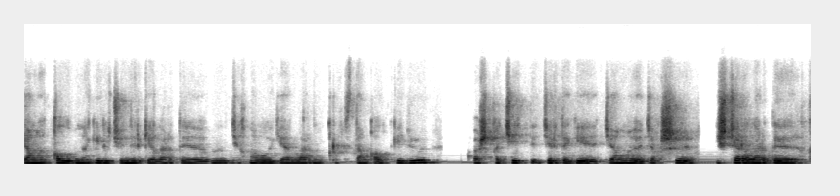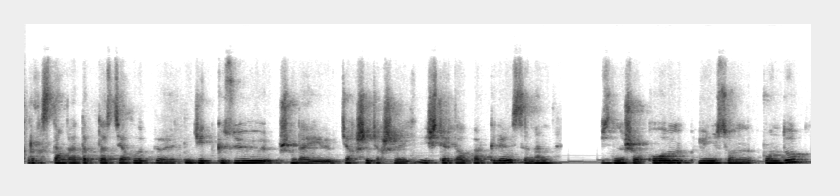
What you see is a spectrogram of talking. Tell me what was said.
жаңы калыбына келүүчү энергияларды технологияларын кыргызстанга алып келүү башка чет жердеги жаңы жакшы иш чараларды кыргызстанга адаптация кылып э, жеткизүү ушундай жакшы жакшы иштерди алып барып келебиз. Анан биздин ошо коом юнисон фонду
